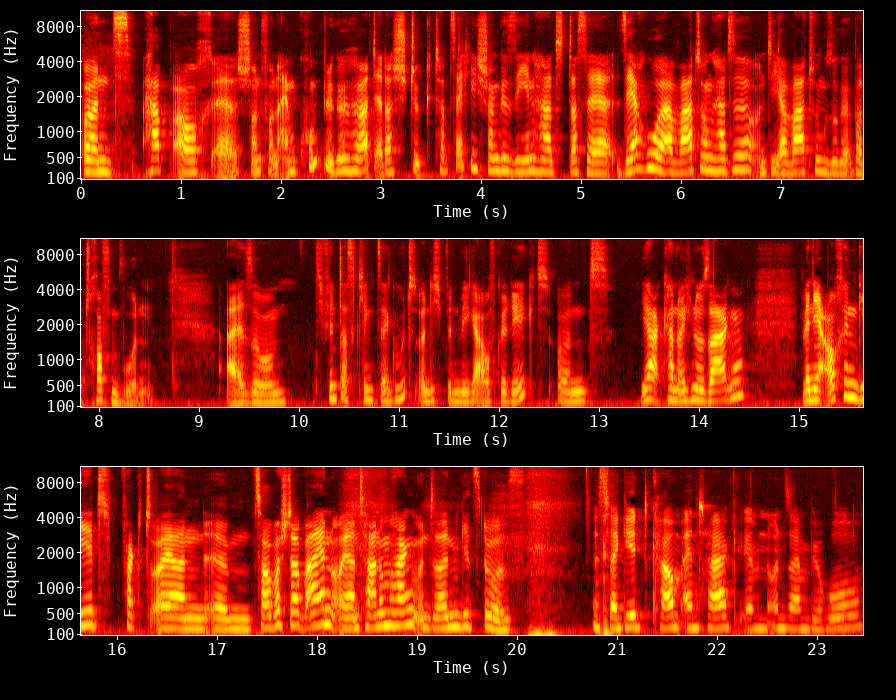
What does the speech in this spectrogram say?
Und habe auch äh, schon von einem Kumpel gehört, der das Stück tatsächlich schon gesehen hat, dass er sehr hohe Erwartungen hatte und die Erwartungen sogar übertroffen wurden. Also ich finde, das klingt sehr gut und ich bin mega aufgeregt. Und ja, kann euch nur sagen, wenn ihr auch hingeht, packt euren ähm, Zauberstab ein, euren Tarnumhang und dann geht's los. Es vergeht kaum ein Tag in unserem Büro,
